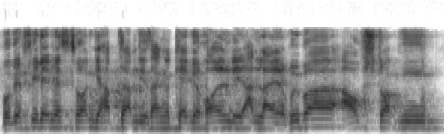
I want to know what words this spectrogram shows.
wo wir viele Investoren gehabt haben, die sagen, okay, wir rollen die Anleihe rüber, aufstocken,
